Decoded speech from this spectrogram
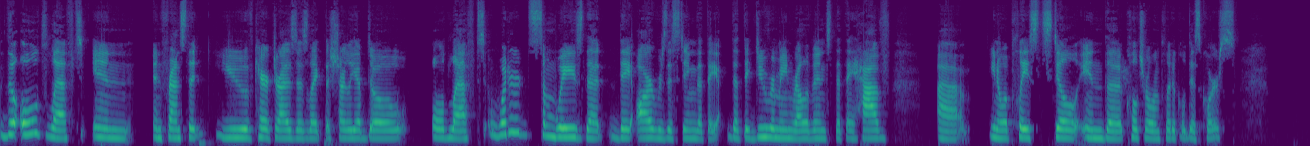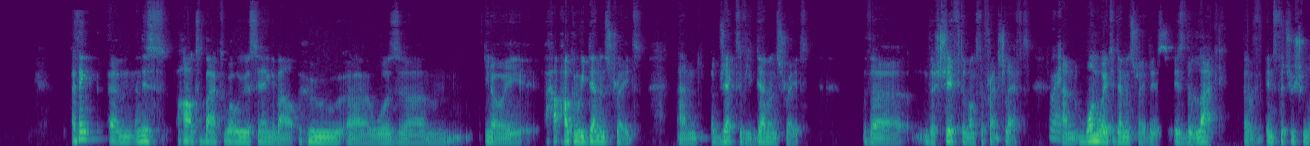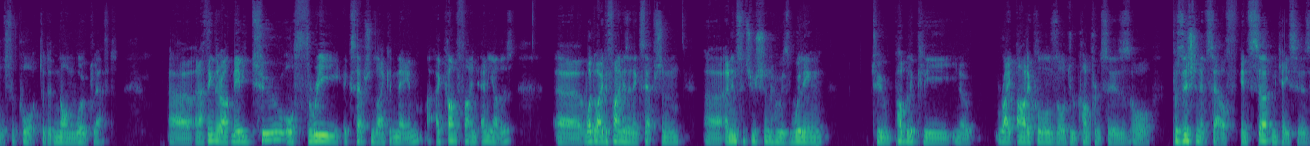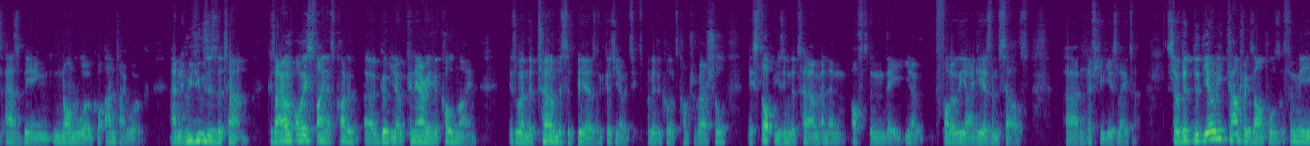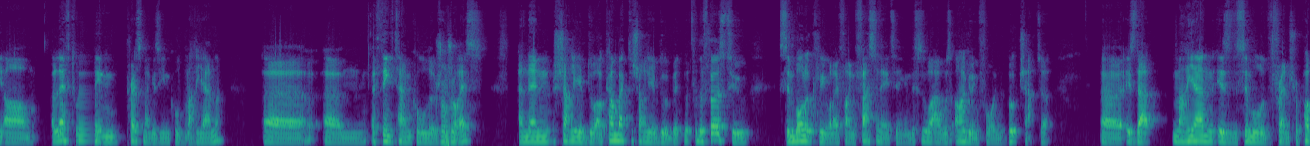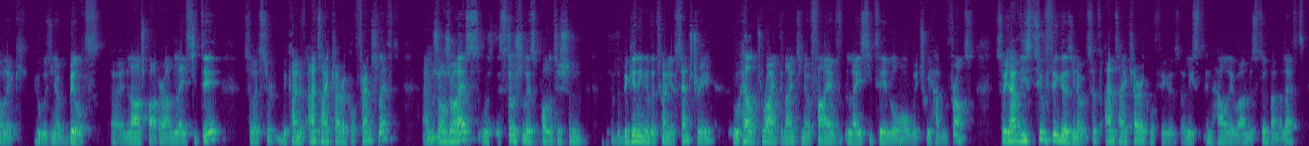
the old left in in france that you've characterized as like the charlie hebdo old left what are some ways that they are resisting that they that they do remain relevant that they have uh you know a place still in the cultural and political discourse I think, um, and this harks back to what we were saying about who uh, was, um, you know, a, how, how can we demonstrate and objectively demonstrate the the shift amongst the French left. Right. And one way to demonstrate this is the lack of institutional support to the non woke left. Uh, and I think there are maybe two or three exceptions I could name. I can't find any others. Uh, what do I define as an exception? Uh, an institution who is willing to publicly, you know, write articles or do conferences or position itself in certain cases as being non-woke or anti-woke, and who uses the term. Because I always find that's quite a, a, good, you know, canary in the coal mine, is when the term disappears because you know it's, it's political, it's controversial. They stop using the term, and then often they, you know, follow the ideas themselves um, a few years later. So the, the, the only counterexamples for me are a left-wing press magazine called Marianne, uh, um, a think tank called Jean Jaurès, and then Charlie Hebdo. I'll come back to Charlie Hebdo a bit, but for the first two, symbolically, what I find fascinating, and this is what I was arguing for in the book chapter, uh, is that Marianne is the symbol of the French Republic, who was, you know, built uh, in large part around laïcité. So it's the kind of anti-clerical French left. And mm-hmm. Jean Jaurès was the socialist politician at the beginning of the 20th century who helped write the 1905 laïcité law, which we have in France. So you have these two figures, you know, sort of anti-clerical figures, at least in how they were understood by the left.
